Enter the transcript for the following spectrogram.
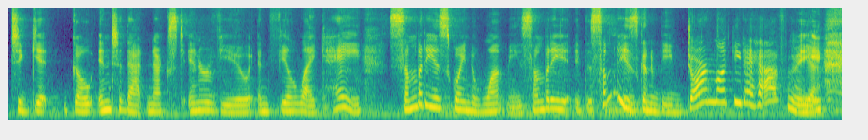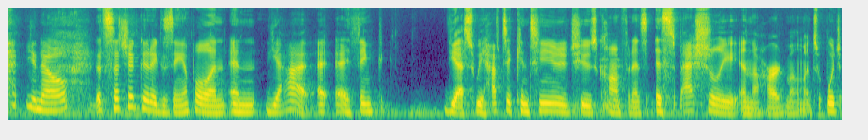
to get go into that next interview and feel like hey somebody is going to want me somebody somebody is going to be darn lucky to have me yeah. you know it's such a good example and and yeah I, I think yes, we have to continue to choose confidence, especially in the hard moments, which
